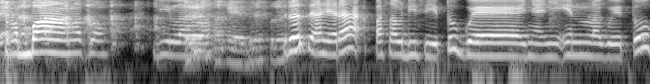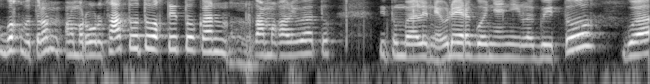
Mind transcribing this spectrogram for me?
Serem banget dong gila loh Oke, terus terus. Terus ya akhirnya pas audisi itu gue nyanyiin lagu itu, gue kebetulan nomor urut satu tuh waktu itu kan pertama kali banget tuh ditumbalin ya. Udah akhirnya gue nyanyi lagu itu, gue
